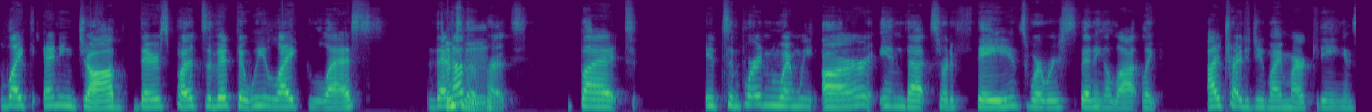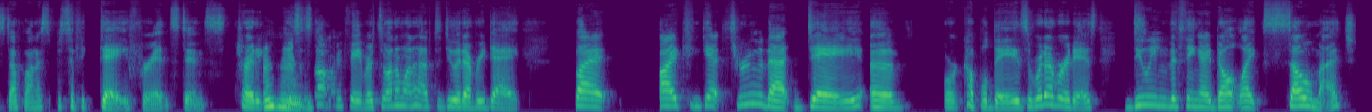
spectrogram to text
like any job there's parts of it that we like less than mm-hmm. other parts. But it's important when we are in that sort of phase where we're spending a lot like I try to do my marketing and stuff on a specific day, for instance. Try to because mm-hmm. it's not my favorite, so I don't want to have to do it every day. But I can get through that day of or a couple days or whatever it is, doing the thing I don't like so much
